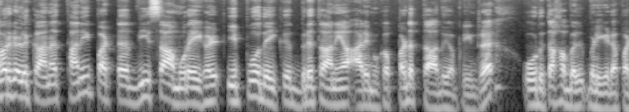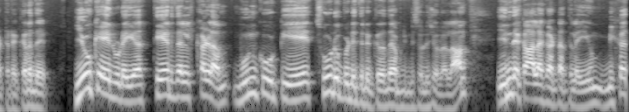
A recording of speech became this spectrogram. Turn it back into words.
அவர்களுக்கான தனிப்பட்ட விசா முறைகள் இப்போதைக்கு பிரித்தானியா அறிமுகப்படுத்தாது அப்படின்ற ஒரு தகவல் வெளியிடப்பட்டிருக்கிறது. யூகேனுடைய தேர்தல் களம் முன்கூட்டியே சூடு பிடித்திருக்கிறது அப்படின்னு சொல்லி சொல்லலாம். இந்த காலகட்டத்திலையும் மிக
